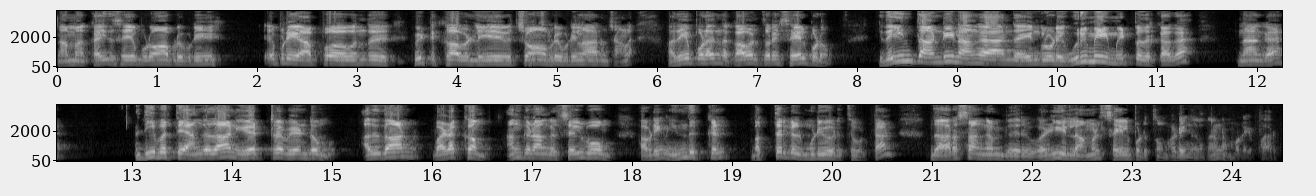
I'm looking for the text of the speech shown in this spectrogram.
நம்ம கைது செய்யப்படுவோம் அப்படி இப்படி எப்படி அப்போ வந்து வீட்டு காவல்லையே வச்சோம் அப்படி இப்படிலாம் ஆரம்பிச்சாங்களே? அதே போல் இந்த காவல்துறை செயல்படும். இதையும் தாண்டி நாங்கள் அந்த எங்களுடைய உரிமையை மீட்பதற்காக நாங்கள் தீபத்தை அங்குதான் ஏற்ற வேண்டும். அதுதான் வழக்கம். அங்கு நாங்கள் செல்வோம் அப்படின்னு இந்துக்கள் பக்தர்கள் முடிவெடுத்து விட்டால் இந்த அரசாங்கம் வேறு வழி இல்லாமல் செயல்படுத்தும் அப்படிங்கிறது தான் நம்முடைய பார்வை.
